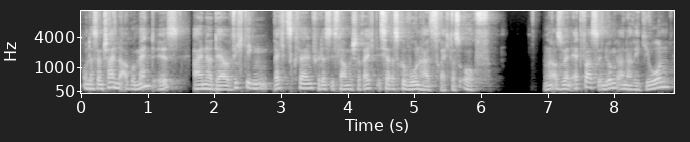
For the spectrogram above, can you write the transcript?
Und das entscheidende Argument ist, einer der wichtigen Rechtsquellen für das islamische Recht ist ja das Gewohnheitsrecht, das Urf. Ne, also wenn etwas in irgendeiner Region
